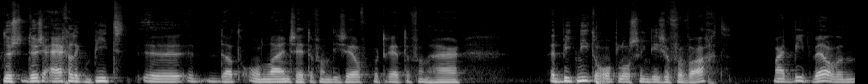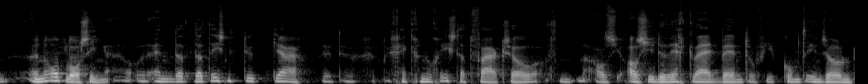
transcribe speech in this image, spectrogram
Dus, dus eigenlijk biedt eh, dat online zetten van die zelfportretten van haar... het biedt niet de oplossing die ze verwacht... maar het biedt wel een, een oplossing. En dat, dat is natuurlijk, ja, gek genoeg is dat vaak zo. Als, als je de weg kwijt bent of je komt in zo'n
